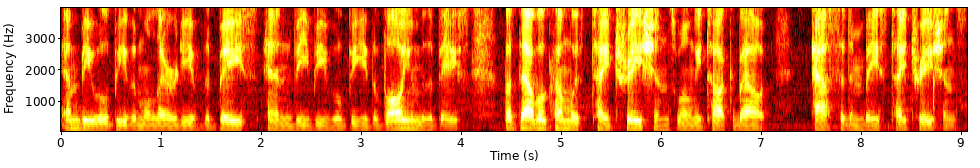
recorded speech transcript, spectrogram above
Mb will be the molarity of the base, and Vb will be the volume of the base. But that will come with titrations when we talk about acid and base titrations.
